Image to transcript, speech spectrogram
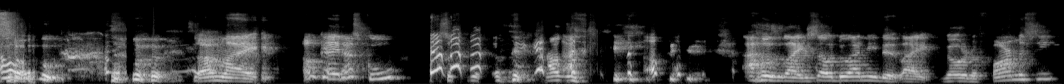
Oh. So, so I'm like, okay, that's cool. So, I, was, I, was, like, so do I need to like go to the pharmacy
